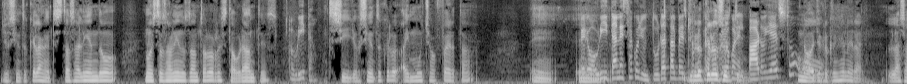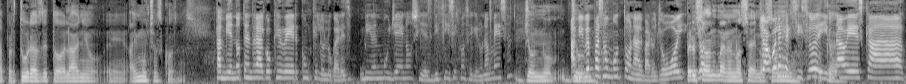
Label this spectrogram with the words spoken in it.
Yo siento que la gente está saliendo, no está saliendo tanto a los restaurantes. Ahorita. Sí, yo siento que lo- hay mucha oferta. eh, Pero eh, ahorita en esta coyuntura tal vez yo creo que los ocurrido con el últimos- paro y esto. No, o yo creo que en general, las aperturas de todo el año, hay muchas cosas. También no tendrá algo que ver con que los lugares viven muy llenos y es difícil conseguir una mesa. Yo no... A mí me pasa un montón, Álvaro. Yo voy. Pero yo, son, bueno, no sé. no yo hago el ejercicio de ir una vez cada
